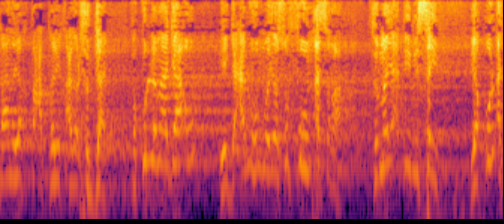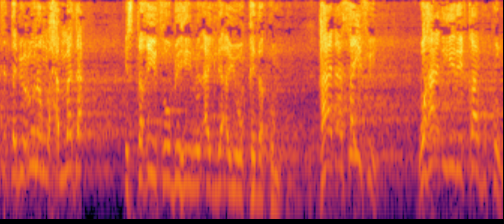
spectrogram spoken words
كان يقطع الطريق على الحجاج. فكلما جاءوا يجعلهم ويصفهم أسرى. ثم يأتي بالسيف. يقول أتتبعون محمدا استغيثوا به من أجل أن ينقذكم. هذا سيفي وهذه رقابكم.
